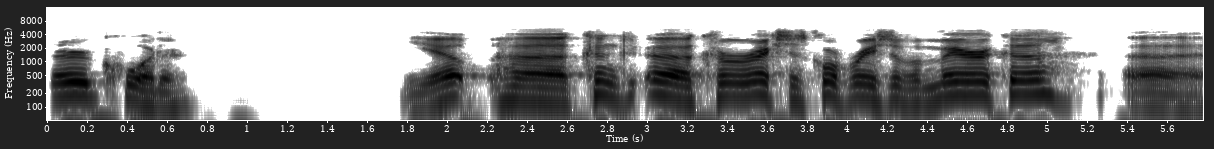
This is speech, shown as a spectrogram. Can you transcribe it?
Third quarter. Yep. Uh, Con- uh, Corrections Corporation of America, uh,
